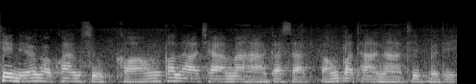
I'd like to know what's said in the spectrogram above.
ที่เหนือกว่าความสุขของพระราชามหากษัตริย์ของประธานาธิบดี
